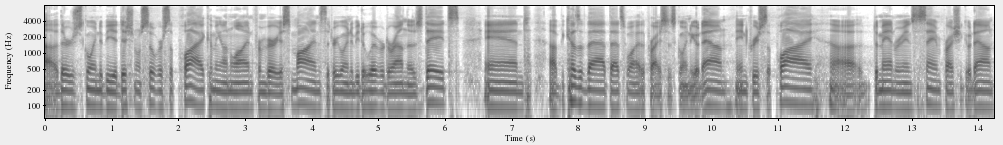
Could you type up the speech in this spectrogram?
uh, there's going to be additional silver supply coming online from various mines that are going to be delivered around those dates, and uh, because of that, that's why the price is going to go down. Increased supply, uh, demand remains the same, price should go down.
